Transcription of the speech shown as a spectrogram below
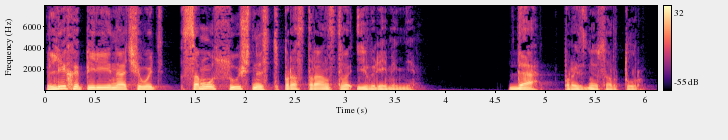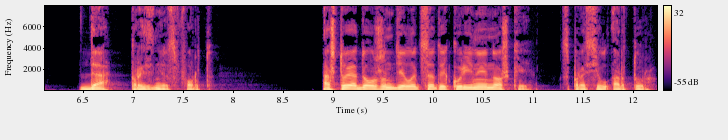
лихо переиначивать саму сущность пространства и времени. «Да», — произнес Артур. «Да», — произнес Форд. «А что я должен делать с этой куриной ножкой?» — спросил Артур.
